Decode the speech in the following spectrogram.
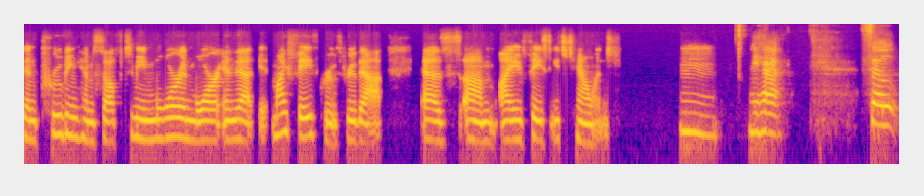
been proving himself to me more and more, and that it, my faith grew through that as um, I faced each challenge. Mm, yeah, so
